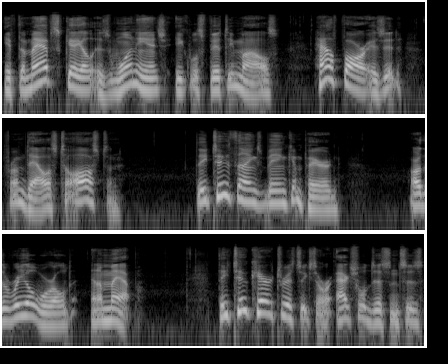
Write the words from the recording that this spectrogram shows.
If the map scale is 1 inch equals 50 miles, how far is it from Dallas to Austin? The two things being compared are the real world and a map. The two characteristics are actual distances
